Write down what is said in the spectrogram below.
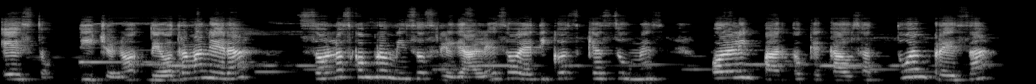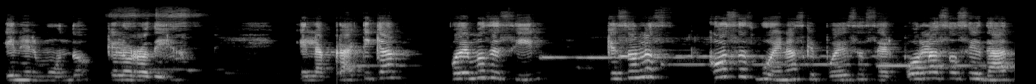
Esto, dicho ¿no? de otra manera, son los compromisos legales o éticos que asumes por el impacto que causa tu empresa en el mundo que lo rodea. En la práctica, podemos decir que son las cosas buenas que puedes hacer por la sociedad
